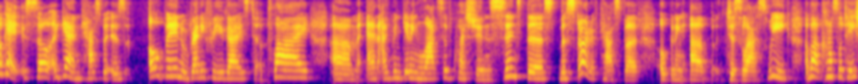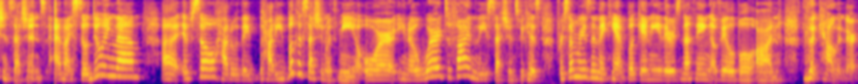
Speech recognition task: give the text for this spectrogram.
Okay, so again, CASPA is open, ready for you guys to apply. Um, and I've been getting lots of questions since the, the start of CASPA opening up just last week about consultation sessions. Am I still doing them? Uh, if so, how do they, how do you book a session with me? Or, you know, where to find these sessions? Because for some reason they can't book any, there's nothing available on the calendar.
